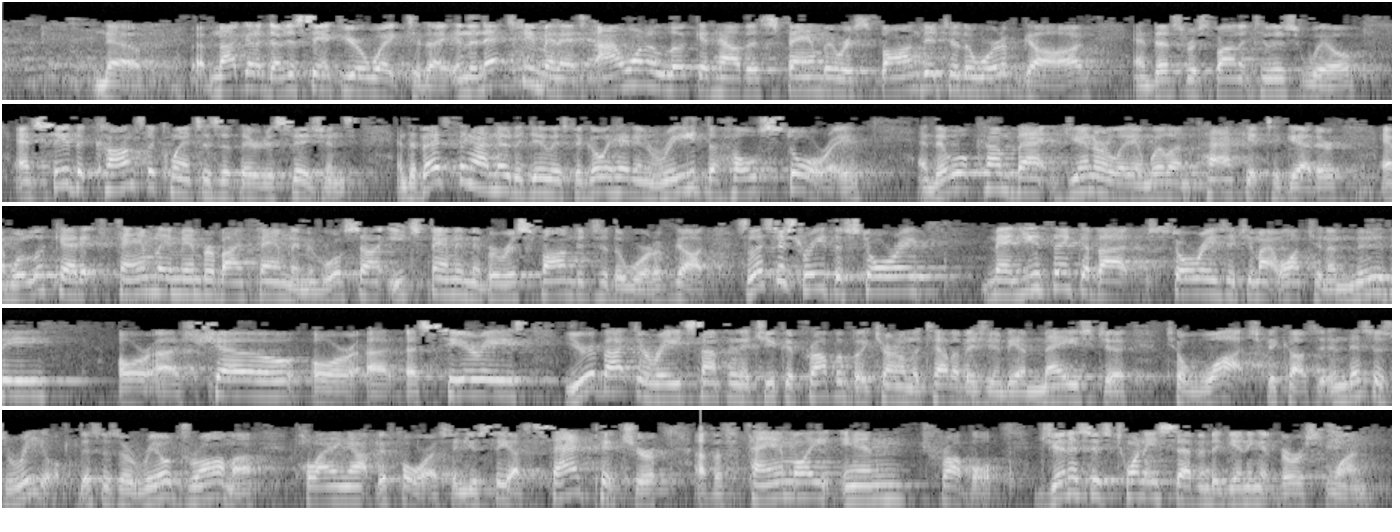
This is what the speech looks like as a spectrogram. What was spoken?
no. I'm not going to, I'm just saying if you're awake today. In the next few minutes, I want to look at how this family responded to the Word of God and thus responded to His will and see the consequences of their decisions. And the best thing I know to do is to go ahead and read the whole story and then we'll come back generally and we'll unpack it together and we'll look at it family member by family member. We'll see how each family member responded to the Word of God. So let's just read the story. Man, you think about stories that you might watch in a movie or a show or a, a, series, you're about to read something that you could probably turn on the television and be amazed to, to watch because, and this is real. This is a real drama playing out before us. And you see a sad picture of a family in trouble. Genesis 27 beginning at verse 1.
